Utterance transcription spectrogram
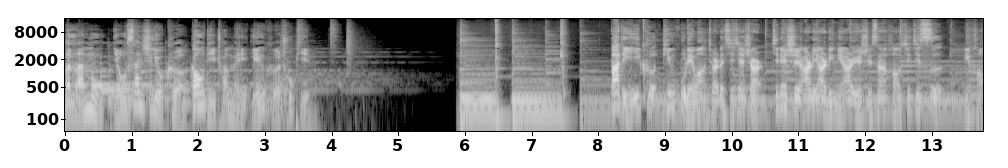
本栏目由三十六氪高低传媒联合出品。八点一刻，听互联网圈的新鲜事儿。今天是二零二零年二月十三号，星期四。您好，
